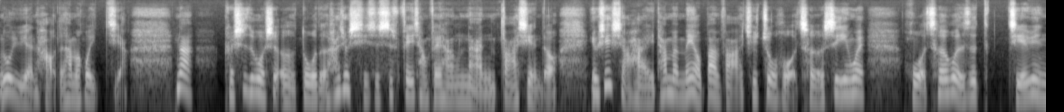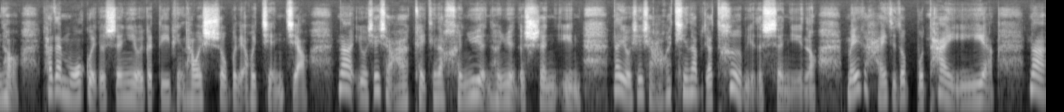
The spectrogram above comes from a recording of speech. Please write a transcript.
如果语言好的，他们会讲。那可是如果是耳朵的，他就其实是非常非常难发现的哦。有些小孩他们没有办法去坐火车，是因为火车或者是。捷运吼，他在魔鬼的声音有一个低频，他会受不了，会尖叫。那有些小孩可以听到很远很远的声音，那有些小孩会听到比较特别的声音哦。每一个孩子都不太一样。那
